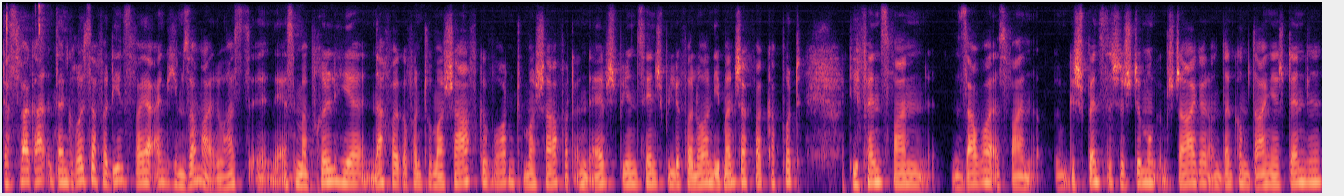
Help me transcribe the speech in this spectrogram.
Das war gerade dein größter Verdienst, war ja eigentlich im Sommer. Du hast äh, erst im April hier Nachfolger von Thomas Schaf geworden. Thomas Schaf hat in elf Spielen zehn Spiele verloren. Die Mannschaft war kaputt. Die Fans waren sauer. Es war eine gespenstische Stimmung im Stadion. Und dann kommt Daniel Stendel.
